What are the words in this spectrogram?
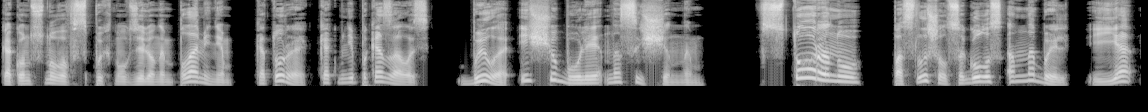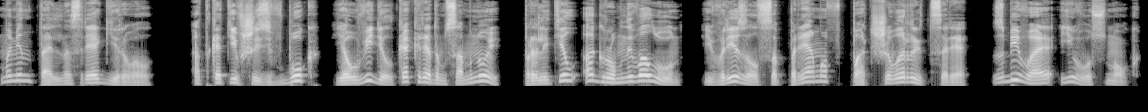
как он снова вспыхнул зеленым пламенем, которое, как мне показалось, было еще более насыщенным. «В сторону!» — послышался голос Аннабель, и я моментально среагировал. Откатившись в бок, я увидел, как рядом со мной пролетел огромный валун и врезался прямо в падшего рыцаря, сбивая его с ног.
